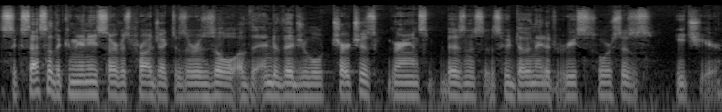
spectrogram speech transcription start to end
The success of the community service project is a result of the individual churches, grants, businesses who donated resources each year.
